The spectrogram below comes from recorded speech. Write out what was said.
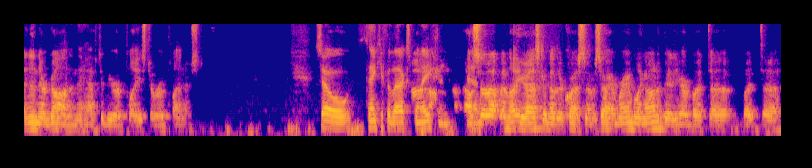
and then they're gone and they have to be replaced or replenished. So thank you for that explanation. Uh, I'll and, shut up and let you ask another question. I'm sorry, I'm rambling on a bit here, but uh, but uh,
